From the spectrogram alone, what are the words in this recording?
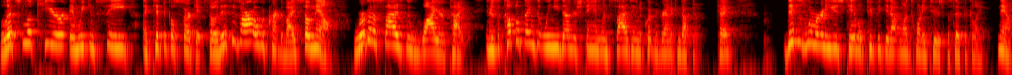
let's look here and we can see a typical circuit. So this is our overcurrent device. So now, we're going to size the wire type. And there's a couple things that we need to understand when sizing an equipment grounding conductor, okay? This is when we're going to use table 250.122 specifically. Now,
